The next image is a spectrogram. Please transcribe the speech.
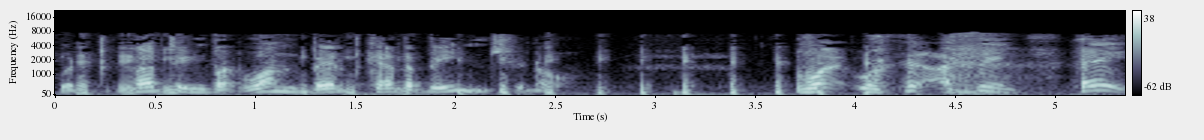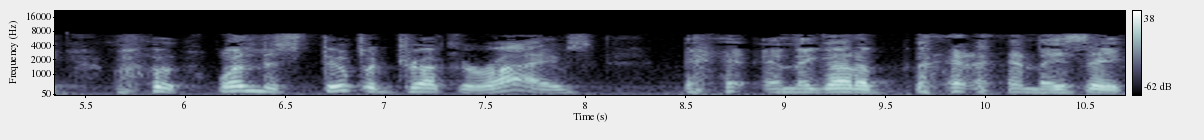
with nothing but one bent can of beans, you know. what, what, I mean, hey, when the stupid truck arrives and they got a, and they say,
